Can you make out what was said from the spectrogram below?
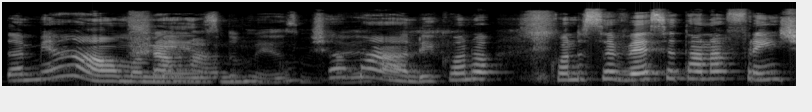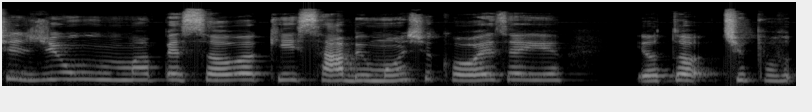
da minha alma chamado mesmo. mesmo, Um né? chamado. E quando, quando você vê, você tá na frente de uma pessoa que sabe um monte de coisa e eu tô, tipo,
